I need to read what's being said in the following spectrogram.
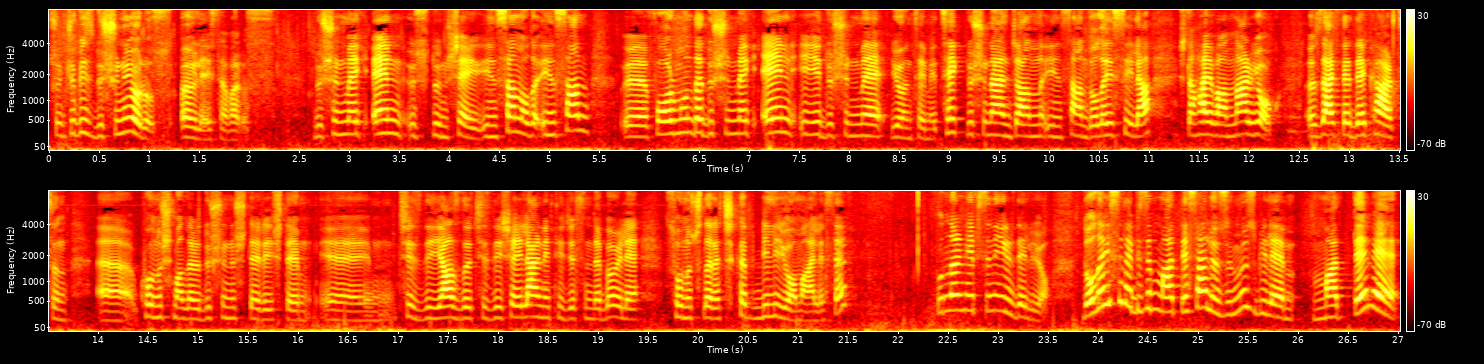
Çünkü biz düşünüyoruz, öyleyse varız. Düşünmek en üstün şey. İnsan o da insan e, formunda düşünmek en iyi düşünme yöntemi. Tek düşünen canlı insan. Dolayısıyla işte hayvanlar yok. Özellikle Descartes'in e, konuşmaları, düşünüşleri, işte e, çizdiği, yazdığı, çizdiği şeyler neticesinde böyle sonuçlara çıkabiliyor maalesef. Bunların hepsini irdeliyor. Dolayısıyla bizim maddesel özümüz bile madde ve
